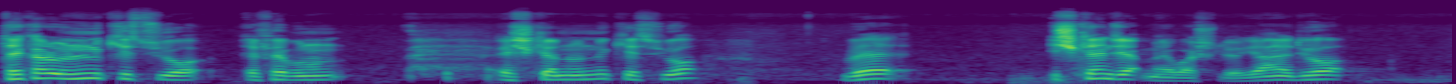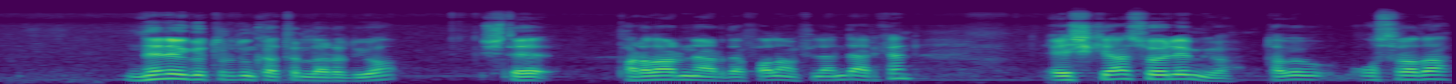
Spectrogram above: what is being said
Tekrar önünü kesiyor. Efe bunun eşkıyanın önünü kesiyor ve işkence yapmaya başlıyor. Yani diyor nereye götürdün katırları diyor. İşte paralar nerede falan filan derken eşkıya söylemiyor. Tabii o sırada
